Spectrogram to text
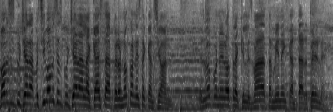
Vamos a escuchar, a, sí vamos a escuchar a la casta, pero no con esta canción. Les voy a poner otra que les va también a encantar. Espérenme.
